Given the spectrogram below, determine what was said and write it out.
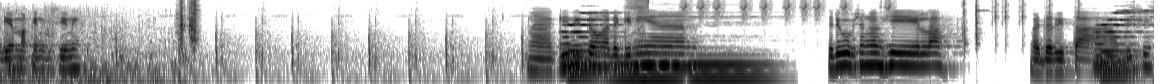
Game makin ke sini. Nah, gini dong ada ginian. Jadi gue bisa nge-heal lah. Nggak dari tadi sih.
